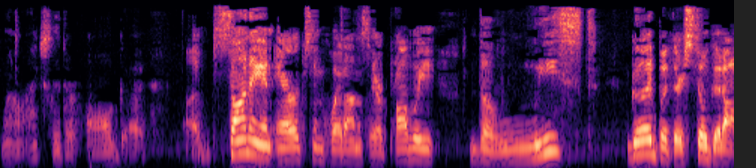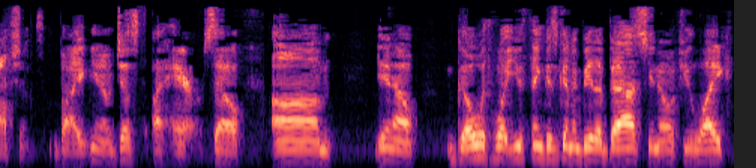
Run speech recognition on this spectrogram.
well, actually, they're all good. Uh, Sane and Eriksen, quite honestly, are probably the least good, but they're still good options by you know just a hair. So, um, you know, go with what you think is going to be the best. You know, if you like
